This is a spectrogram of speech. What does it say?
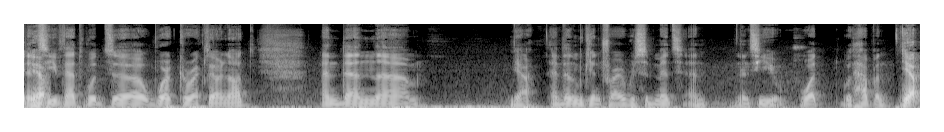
and Yeah. see if that would uh, work correctly or not. And then um yeah, and then we can try resubmit and and see what would happen. Yeah,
